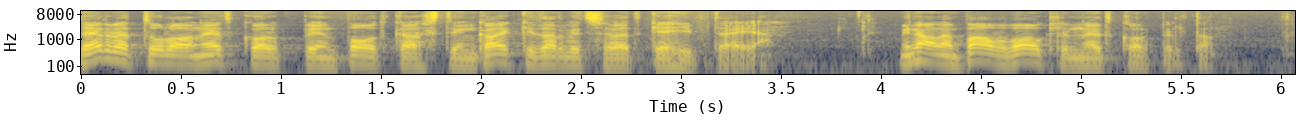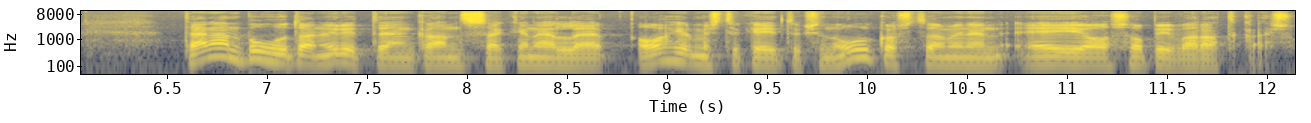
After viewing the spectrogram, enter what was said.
Tervetuloa Netcorpin podcastiin Kaikki tarvitsevat kehittäjiä. Minä olen Paavo Vauklin Netcorpilta. Tänään puhutaan yrittäjän kanssa, kenelle ohjelmistokehityksen ulkostaminen ei ole sopiva ratkaisu.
